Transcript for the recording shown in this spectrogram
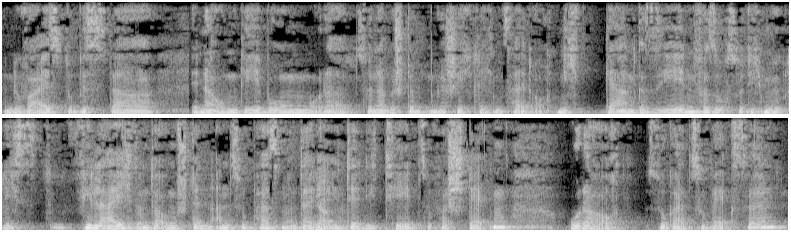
wenn du weißt, du bist da in einer Umgebung oder zu einer bestimmten geschichtlichen Zeit auch nicht gern gesehen, versuchst du dich möglichst vielleicht unter Umständen anzupassen und deine ja. Identität zu verstecken oder auch sogar zu wechseln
